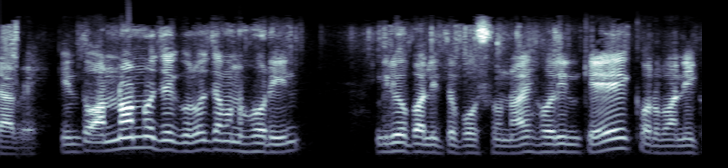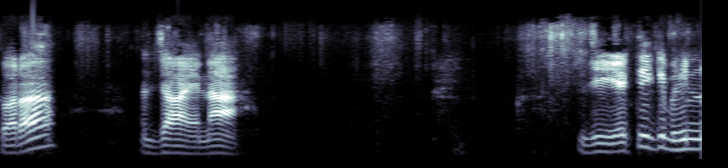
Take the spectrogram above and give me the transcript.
যাবে। কিন্তু অন্যান্য যেগুলো যেমন হরিণ, গৃহপালিত পশু নয়, হরিণকে কোরবানি করা যায় না। জি এটি একটি ভিন্ন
